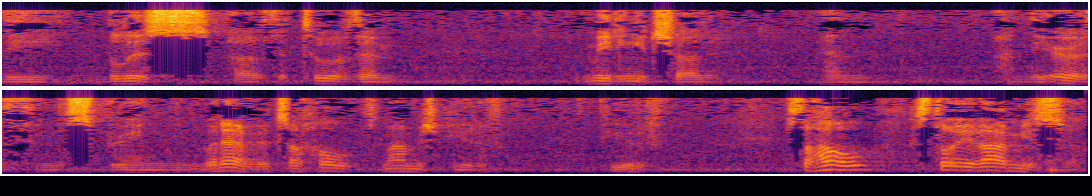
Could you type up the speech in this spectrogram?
the bliss of the two of them meeting each other, and on the earth and the spring and whatever. It's a whole. It's mamish beautiful, beautiful. It's the whole story of Am Yisrael.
